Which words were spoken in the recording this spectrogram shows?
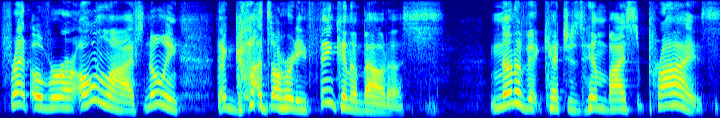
fret over our own lives, knowing that God's already thinking about us. None of it catches him by surprise.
